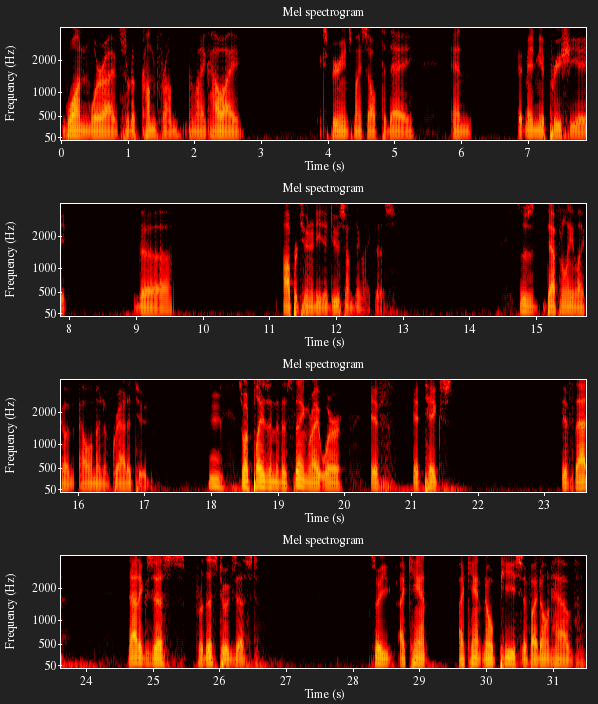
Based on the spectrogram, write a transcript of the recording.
one where I've sort of come from and like how I experience myself today and it made me appreciate the opportunity to do something like this. So there's definitely like an element of gratitude. Mm. So it plays into this thing, right, where if it takes if that that exists for this to exist. So you I can't I can't know peace if I don't have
